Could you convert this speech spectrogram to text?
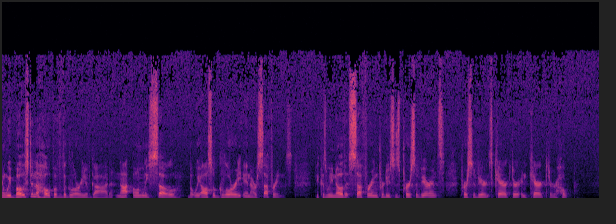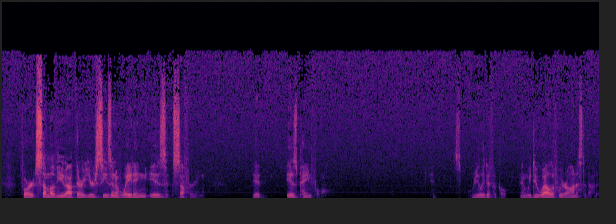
And we boast in the hope of the glory of God. Not only so, but we also glory in our sufferings, because we know that suffering produces perseverance, perseverance, character, and character, hope. For some of you out there, your season of waiting is suffering. It is painful. Really difficult, and we do well if we're honest about it.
